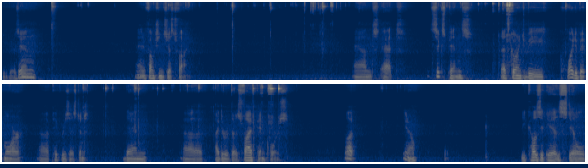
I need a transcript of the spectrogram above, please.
Key goes in, and it functions just fine. And at six pins, that's going to be quite a bit more uh, pick resistant than uh, either of those five pin cores. But, you know, because it is still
